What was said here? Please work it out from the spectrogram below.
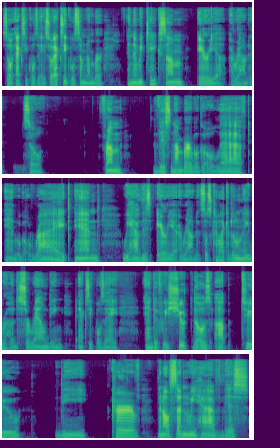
So x equals a. So x equals some number, and then we take some area around it. So from this number, we'll go left, and we'll go right, and we have this area around it. So it's kind of like a little neighborhood surrounding x equals a. And if we shoot those up to the curve, then all of a sudden we have this,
